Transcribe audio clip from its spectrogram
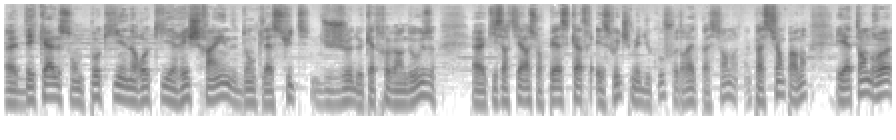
décale son Poki and Rocky Reshrined, donc la suite du jeu de 92, euh, qui sortira sur PS4 et Switch, mais du coup, faudra être patient, patient et attendre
